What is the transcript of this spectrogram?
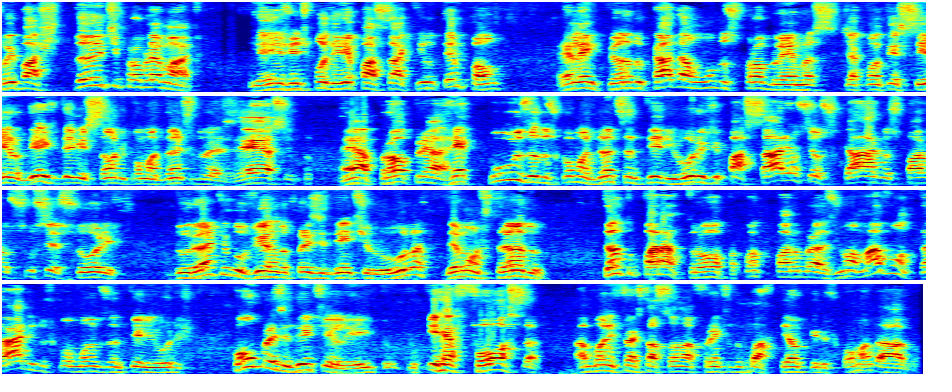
foi bastante problemático. E aí a gente poderia passar aqui um tempão elencando cada um dos problemas que aconteceram, desde demissão de comandantes do Exército, né, a própria recusa dos comandantes anteriores de passarem os seus cargos para os sucessores durante o governo do presidente Lula, demonstrando, tanto para a tropa quanto para o Brasil, uma má vontade dos comandos anteriores com o presidente eleito, o que reforça a manifestação na frente do quartel que eles comandavam.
